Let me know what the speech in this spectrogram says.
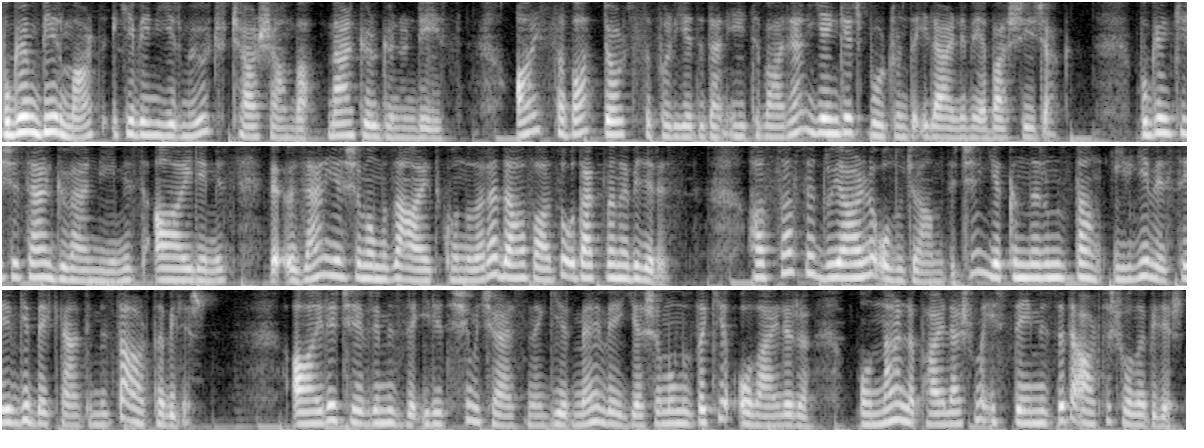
Bugün 1 Mart 2023 Çarşamba, Merkür günündeyiz. Ay sabah 4.07'den itibaren Yengeç Burcu'nda ilerlemeye başlayacak. Bugün kişisel güvenliğimiz, ailemiz ve özel yaşamamıza ait konulara daha fazla odaklanabiliriz. Hassas ve duyarlı olacağımız için yakınlarımızdan ilgi ve sevgi beklentimiz de artabilir aile çevremizle iletişim içerisine girme ve yaşamımızdaki olayları onlarla paylaşma isteğimizde de artış olabilir.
